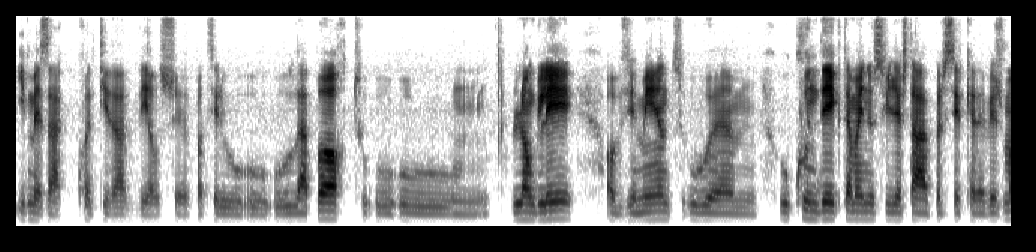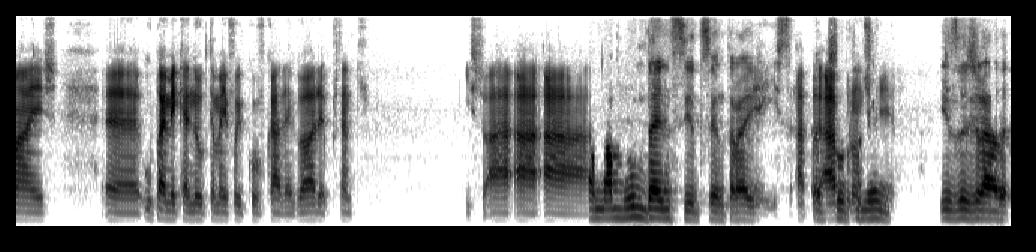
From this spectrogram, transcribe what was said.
E, mas há quantidade deles. Uh, Pode ser o, o, o Laporte, o, o Langlais, obviamente. O, um, o Koundé, que também no Sevilha está a aparecer cada vez mais. Uh, o Pamecano, que também foi convocado agora. Portanto, isso há, há, há- Há uma abundância de centrais. é isso, há, há por onde escolher. exagerada.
